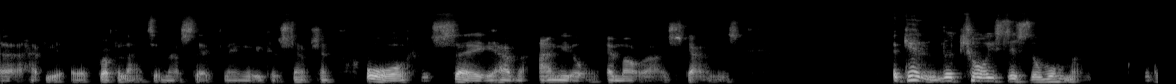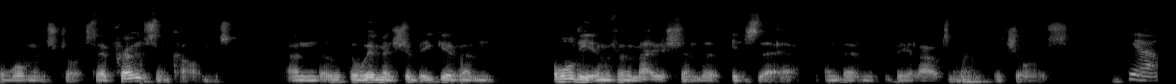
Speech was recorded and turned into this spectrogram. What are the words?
uh, have a prophylactic mastectomy and reconstruction, or say have annual MRI scans again, the choice is the woman, the woman's choice. There are pros and cons, and the, the women should be given all the information that is there and then be allowed to make the choice. Yeah.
